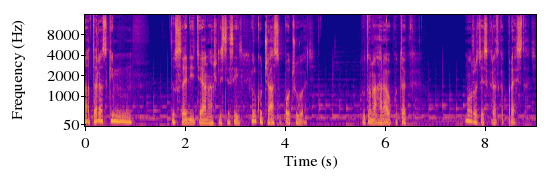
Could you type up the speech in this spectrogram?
A teraz, kým tu sedíte a našli ste si chvíľku času počúvať túto nahrávku, tak môžete skrátka prestať.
